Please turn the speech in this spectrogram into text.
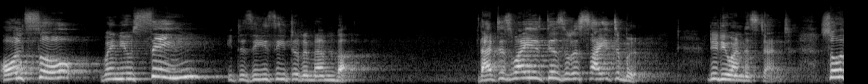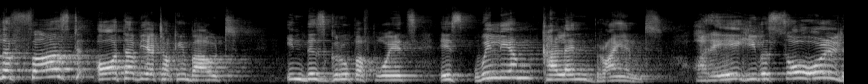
Also, when you sing, it is easy to remember. That is why it is recitable. Did you understand? So, the first author we are talking about in this group of poets is William Cullen Bryant. He was so old.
